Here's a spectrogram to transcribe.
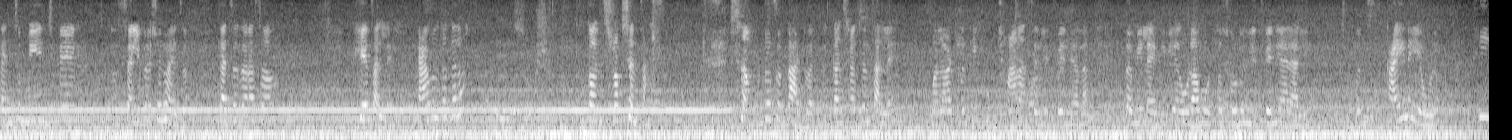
त्यांचं मेन जे ते सेलिब्रेशन व्हायचं त्याचं जरासं हे चाललं आहे काय बोलतात त्याला? कन्स्ट्रक्शन चाललं शब्दसुद्धा आठवत नाही. कन्स्ट्रक्शन चाललं आहे मला वाटलं की खूप छान असेल लिथवेनियाला तर मी लॅटिव्हिया एवढा मोठं सोडून लिथवेनियाला आली. पण काही नाही एवढं. किती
